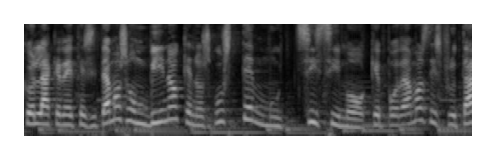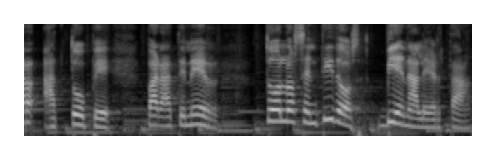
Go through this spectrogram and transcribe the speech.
con la que necesitamos un vino que nos guste muchísimo, que podamos disfrutar a tope para tener todos los sentidos bien alerta.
